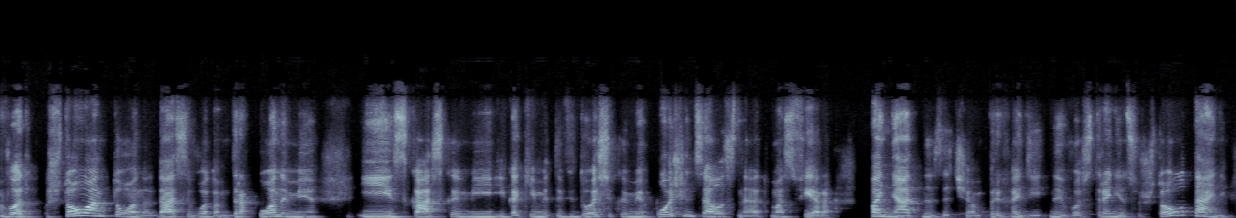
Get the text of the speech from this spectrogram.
Вот, что у Антона, да, с его там драконами и сказками и какими-то видосиками, очень целостная атмосфера. Понятно, зачем приходить на его страницу. Что у Тани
